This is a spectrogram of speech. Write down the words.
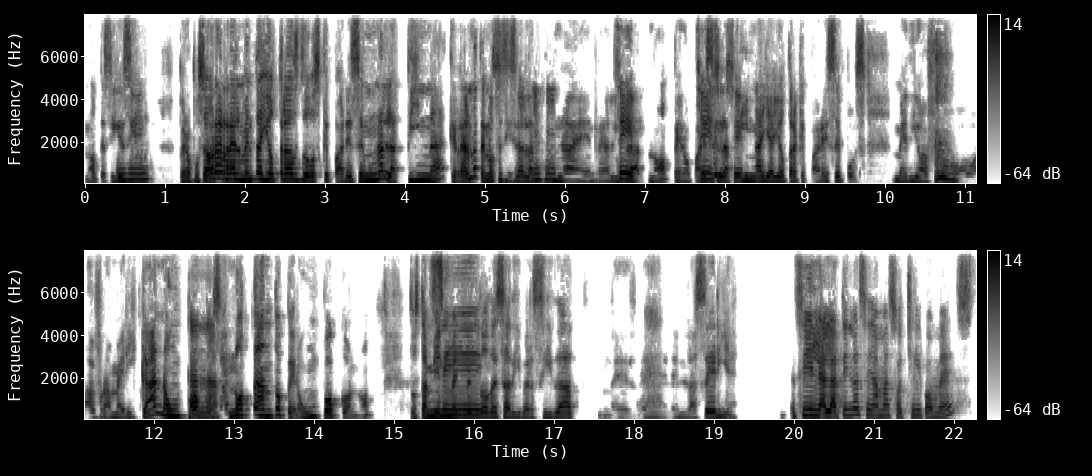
¿no? Que sigue siendo. Pero pues ahora realmente hay otras dos que parecen una latina, que realmente no sé si sea latina en realidad, ¿no? Pero parece latina y hay otra que parece pues medio afro, afroamericana, un poco, o sea, no tanto, pero un poco, ¿no? Entonces también mete toda esa diversidad eh, en, la serie. Sí, la latina se llama Xochitl Gómez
